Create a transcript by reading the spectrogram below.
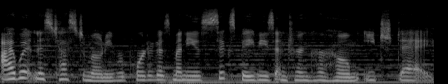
Eyewitness testimony reported as many as six babies entering her home each day.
